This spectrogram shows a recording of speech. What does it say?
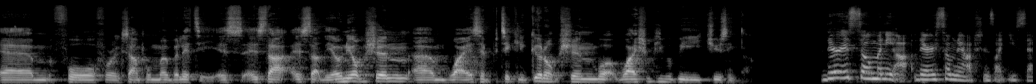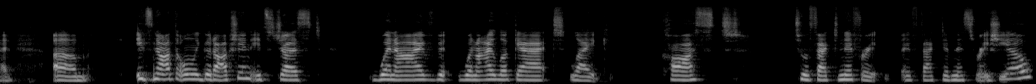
um, for, for example, mobility? Is is that is that the only option? Um, why is it a particularly good option? What, why should people be choosing that? There is so many there are so many options, like you said. Um, it's not the only good option. It's just when I've when I look at like cost to effectiveness effectiveness ratio.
